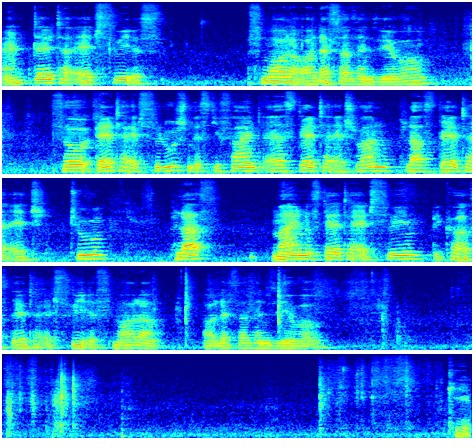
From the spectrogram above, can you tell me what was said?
and delta H3 is smaller or oh, lesser than zero. So delta H solution is defined as delta H1 plus delta H2 plus minus delta H3 because delta H3 is smaller or lesser than 0. Okay.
